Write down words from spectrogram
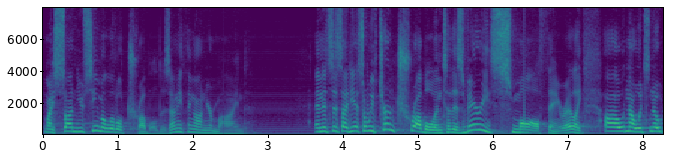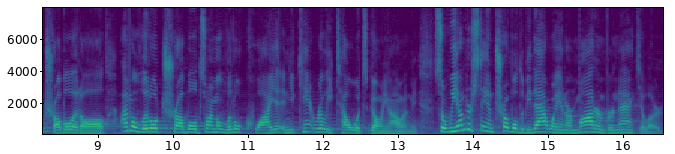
my son, you seem a little troubled. Is anything on your mind? And it's this idea. So we've turned trouble into this very small thing, right? Like, oh, no, it's no trouble at all. I'm a little troubled, so I'm a little quiet, and you can't really tell what's going on with me. So we understand trouble to be that way in our modern vernacular.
